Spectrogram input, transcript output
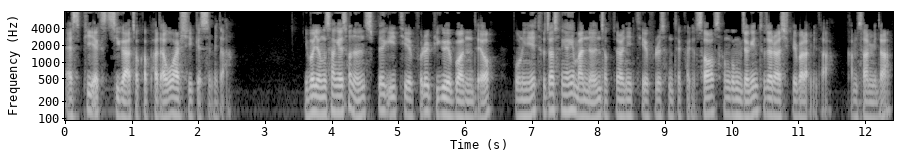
SPXG가 적합하다고 할 수 있겠습니다. 이번 영상에서는 스펙 ETF를 비교해 보았는데요. 본인의 투자 성향에 맞는 적절한 ETF를 선택하셔서 성공적인 투자를 하시길 바랍니다. 감사합니다.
